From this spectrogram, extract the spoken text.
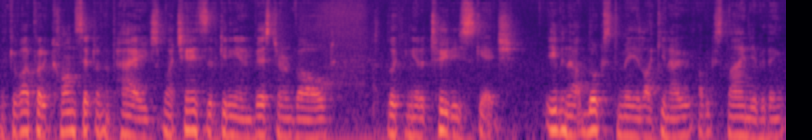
like if I put a concept on a page, my chances of getting an investor involved looking at a 2D sketch, even though it looks to me like, you know, I've explained everything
